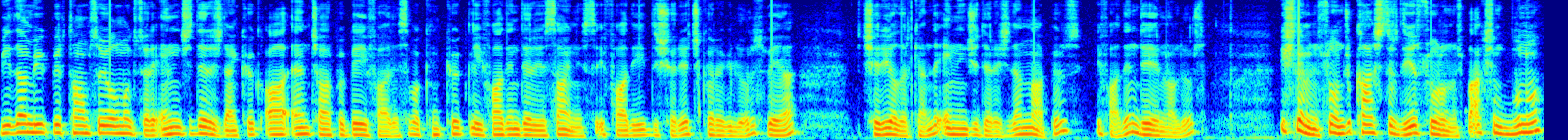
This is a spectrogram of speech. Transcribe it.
Birden büyük bir tam sayı olmak üzere n'inci dereceden kök a n çarpı b ifadesi. Bakın köklü ifadenin derecesi aynıysa ifadeyi dışarıya çıkarabiliyoruz veya içeriye alırken de n'inci dereceden ne yapıyoruz? İfadenin değerini alıyoruz. İşlemin sonucu kaçtır diye sorulmuş. Bak şimdi bunu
